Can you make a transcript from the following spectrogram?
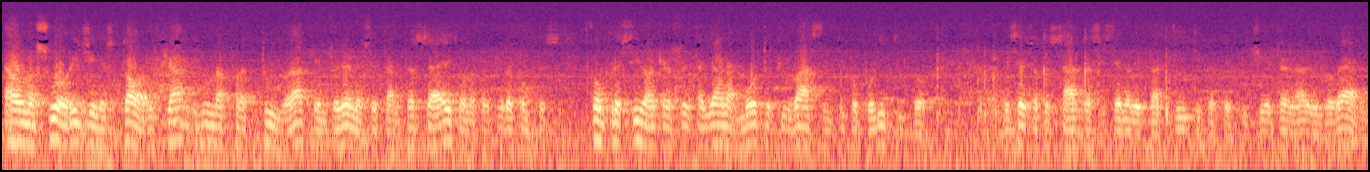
ha una sua origine storica in una frattura che interviene nel 76, che è una frattura complessiva, anche la sua italiana molto più vasta di tipo politico nel senso che salta il sistema dei partiti perché il PC entra nell'area di governo,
